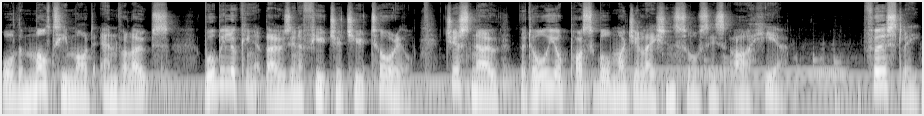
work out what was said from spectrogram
or the multi-mod envelopes, we'll be looking at those in a future tutorial. Just know that all your possible modulation sources are here. Firstly,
